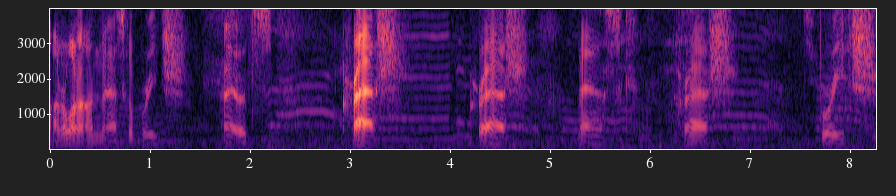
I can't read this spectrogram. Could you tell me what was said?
I don't want to unmask a breach. Alright, let's crash, crash, mask, crash, breach.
